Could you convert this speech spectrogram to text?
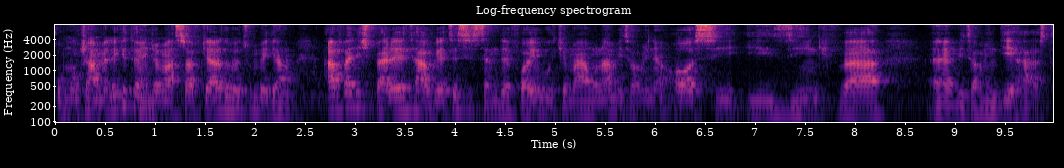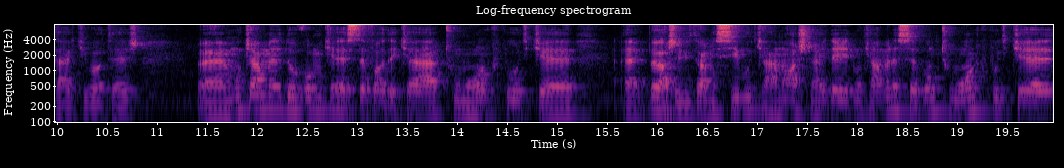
خب مکمله که تا اینجا مصرف کرده بهتون بگم اولیش برای تقویت سیستم دفاعی بود که معمولا ویتامین آ سی ای زینک و ویتامین دی هست ترکیباتش. مکمل دومی که استفاده کرد تومورک بود که ببخشید ویتامین سی بود که همه آشنایی دارید. مکمل سوم تومورک بود که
